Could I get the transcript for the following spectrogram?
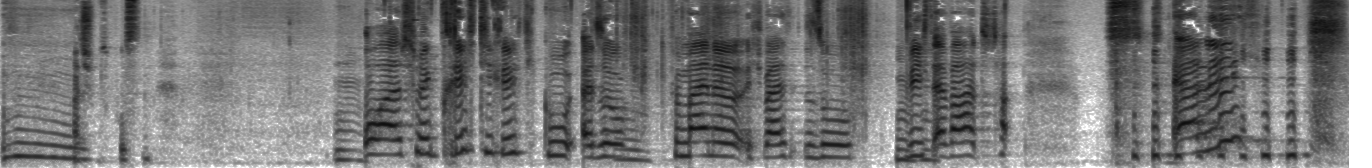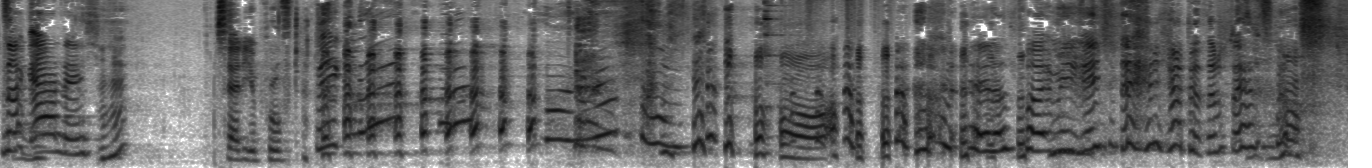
Mm. Ich muss pusten. Oh, es schmeckt richtig, richtig gut. Also Mhm. für meine, ich weiß, so wie ich es erwartet habe. ehrlich? Sag ehrlich. Sally approved. Ey, das freut mich richtig. Ich hatte so Schiss.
